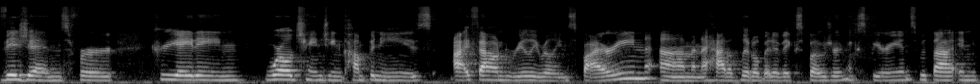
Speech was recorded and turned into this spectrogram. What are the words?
visions for creating world changing companies I found really, really inspiring. Um, and I had a little bit of exposure and experience with that in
